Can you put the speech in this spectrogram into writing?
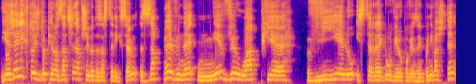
Jeżeli ktoś dopiero zaczyna przygodę z Asterixem, zapewne nie wyłapie wielu easter eggów, wielu powiązań, ponieważ ten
